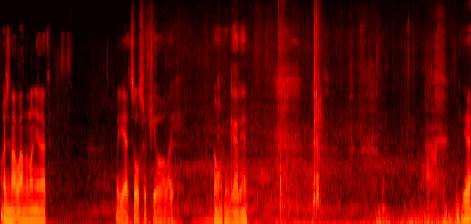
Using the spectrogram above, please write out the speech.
Imagine that landing on your head. But yeah, it's all secure, like, no one can get in. Yeah.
